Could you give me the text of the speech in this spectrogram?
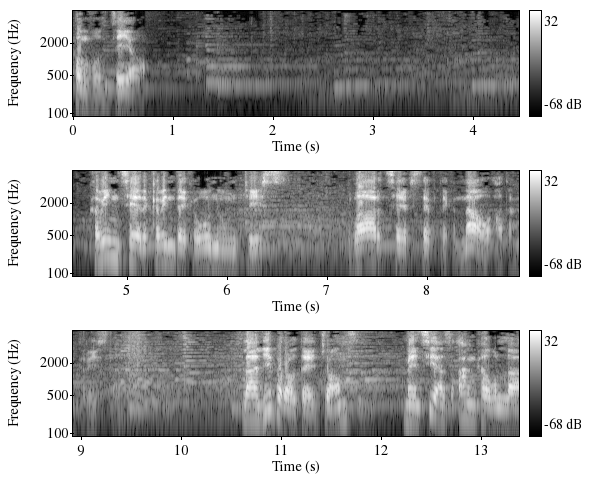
confunzio. Quincer quindec unum gis quarcer septec nau ad Christo. La libro de Zhuangzi mencias ancaŭ la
